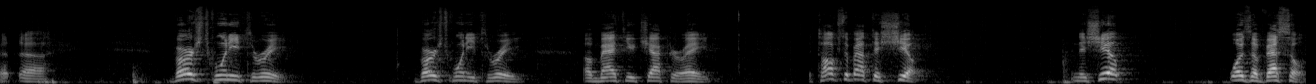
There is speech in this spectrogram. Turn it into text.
uh, verse 23, verse 23 of Matthew chapter 8, it talks about the ship and the ship was a vessel.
